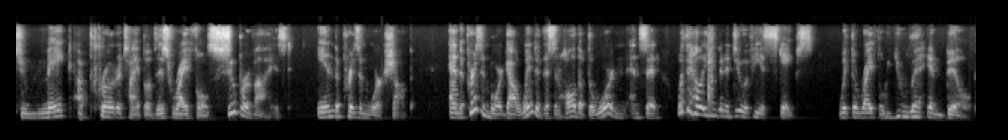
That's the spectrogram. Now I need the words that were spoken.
to make a prototype of this rifle supervised in the prison workshop. And the prison board got wind of this and hauled up the warden and said, What the hell are you going to do if he escapes with the rifle you let him build?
